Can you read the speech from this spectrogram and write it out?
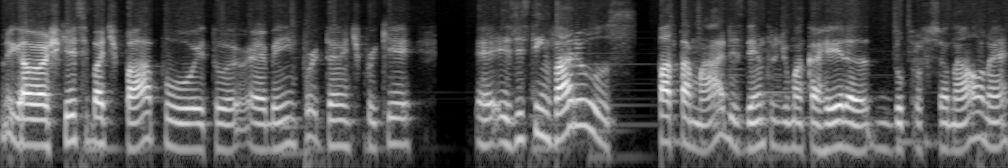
Legal, eu acho que esse bate-papo, Heitor, é bem importante, porque é, existem vários patamares dentro de uma carreira do profissional, né?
